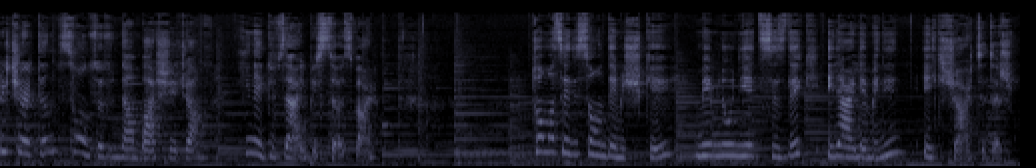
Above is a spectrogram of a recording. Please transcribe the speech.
Richard'ın son sözünden başlayacağım. Yine güzel bir söz var. Thomas Edison demiş ki, memnuniyetsizlik ilerlemenin ilk şartıdır.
